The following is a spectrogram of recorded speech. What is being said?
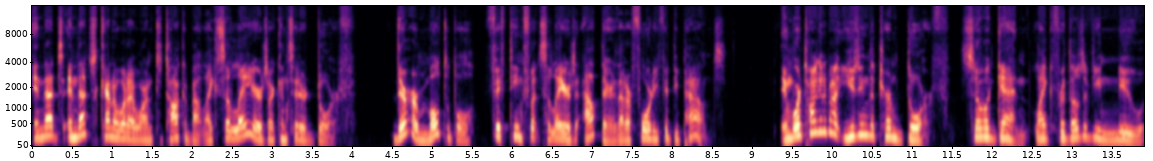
And that's and that's kind of what I wanted to talk about. Like Salayers are considered dwarf. There are multiple 15 foot Salayers out there that are 40, 50 pounds. And we're talking about using the term dwarf. So again, like for those of you new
